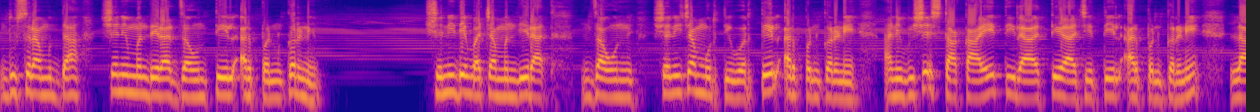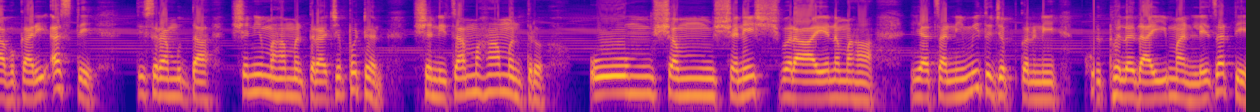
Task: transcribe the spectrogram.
दुसरा मुद्दा शनी मंदिरात जाऊन तेल अर्पण करणे. शनिदेवाच्या मंदिरात जाऊन शनीच्या मूर्तीवर तेल अर्पण करणे आणि विशेषतः काळे तिला तिळाचे तेल अर्पण करणे लाभकारी असते. तिसरा मुद्दा शनी महामंत्राचे पठण. शनीचा महामंत्र ओम शम शनेश्वराय नमहा याचा नियमित जप करणे खूप फलदायी मानले जाते.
